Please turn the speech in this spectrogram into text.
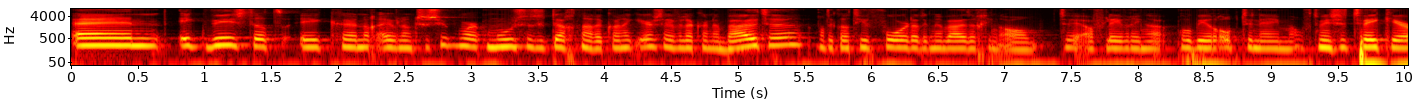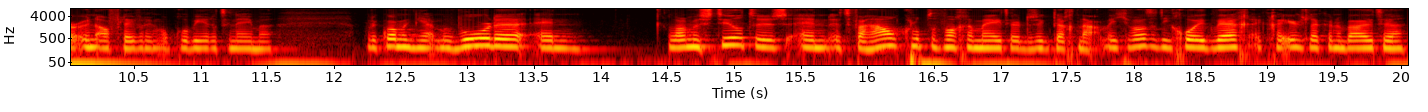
En ik wist dat ik uh, nog even langs de supermarkt moest. Dus ik dacht, nou, dan kan ik eerst even lekker naar buiten. Want ik had hiervoor dat ik naar buiten ging al twee afleveringen proberen op te nemen. Of tenminste twee keer een aflevering op proberen te nemen. Maar dan kwam ik niet uit mijn woorden en lange stiltes. En het verhaal klopte van geen meter. Dus ik dacht, nou, weet je wat, die gooi ik weg. Ik ga eerst lekker naar buiten.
